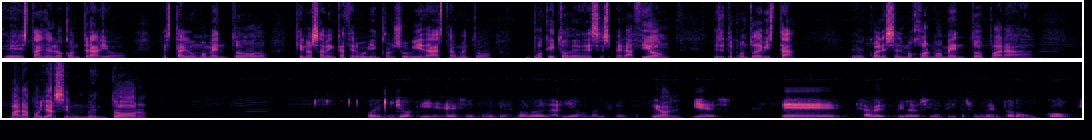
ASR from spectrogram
eh, están en lo contrario, que están en un momento que no saben qué hacer muy bien con su vida, está en un momento un poquito de desesperación. Desde tu punto de vista, eh, ¿cuál es el mejor momento para, para apoyarse en un mentor? Pues yo aquí, eh, si me permites, Manuel, haría una diferenciación y es eh, saber primero si necesitas un mentor o un coach.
